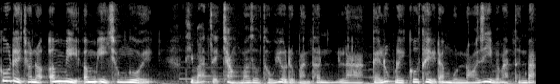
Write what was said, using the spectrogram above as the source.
cứ để cho nó âm ỉ âm ỉ trong người ấy, thì bạn sẽ chẳng bao giờ thấu hiểu được bản thân là cái lúc đấy cơ thể đang muốn nói gì với bản thân bạn.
